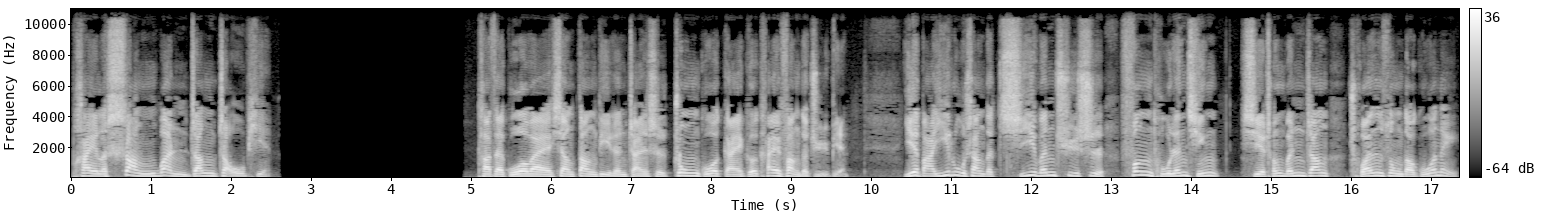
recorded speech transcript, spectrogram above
拍了上万张照片。他在国外向当地人展示中国改革开放的巨变。也把一路上的奇闻趣事、风土人情写成文章，传送到国内。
